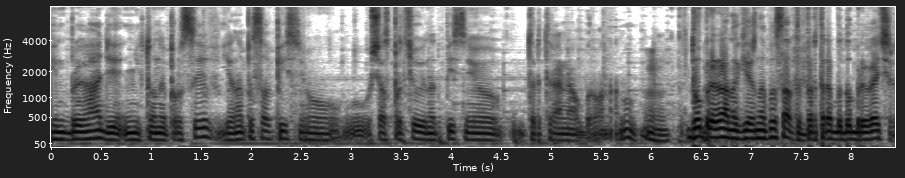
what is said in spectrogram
Їм бригаді ніхто не просив. Я написав пісню, зараз працюю над піснею Територіальна оборона. Ну. Добрий ранок я ж написав, тепер треба добрий вечір.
